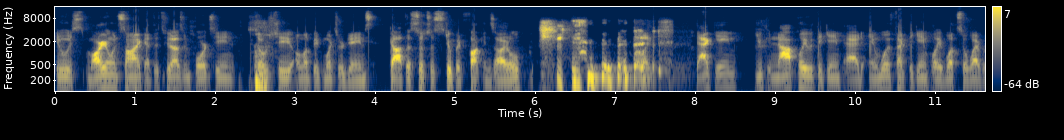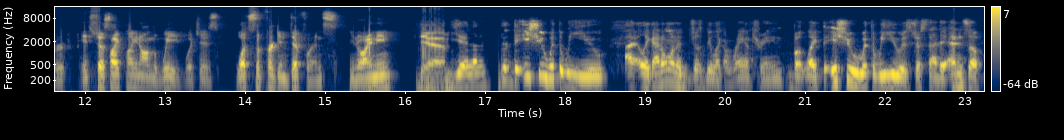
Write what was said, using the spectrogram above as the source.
it was Mario and Sonic at the 2014 Sochi Olympic Winter Games. God, that's such a stupid fucking title. But like that game, you cannot play with the gamepad and it won't affect the gameplay whatsoever. It's just like playing on the Wii, which is what's the freaking difference? You know what I mean? Yeah. Yeah, the, the issue with the Wii U, I, like I don't want to just be like a rant train, but like the issue with the Wii U is just that it ends up,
